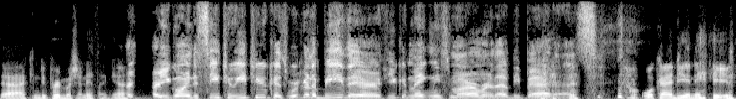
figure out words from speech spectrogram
yeah, I can do pretty much anything. Yeah. Are, are you going to C2E2? Because we're going to be there. If you can make me some armor, that would be badass. what kind do you need?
